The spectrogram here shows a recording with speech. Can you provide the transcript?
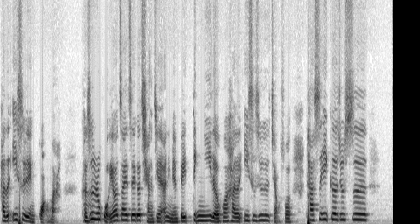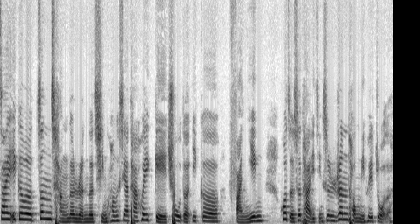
它的意思有点广嘛。可是如果要在这个强奸案里面被定义的话，它的意思就是讲说，它是一个就是在一个正常的人的情况下，他会给出的一个反应，或者是他已经是认同你会做的。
